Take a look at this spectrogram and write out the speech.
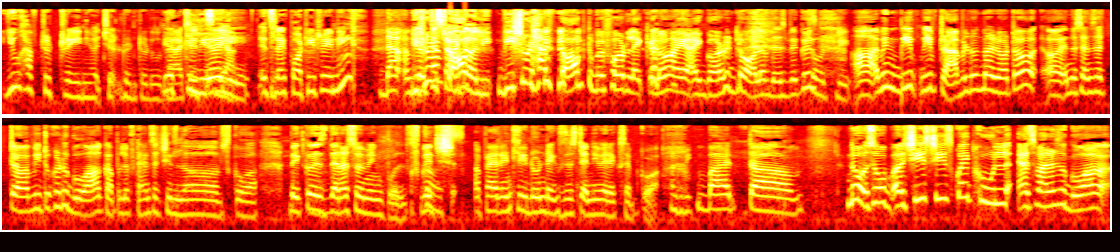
you have to train your children to do Yeah, that. It's, clearly. yeah, it's like potty training. Da- you have to start talked, early. We should have talked before, like you know, I, I got into all of this because Totally. uh, I mean we've we've traveled with my daughter uh, in the sense that uh, we took her to Goa a couple of times, and she loves Goa because there are swimming pools which apparently don't exist anywhere except Goa. Agree. But um, no, so uh, she's she's quite cool as far as the Goa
